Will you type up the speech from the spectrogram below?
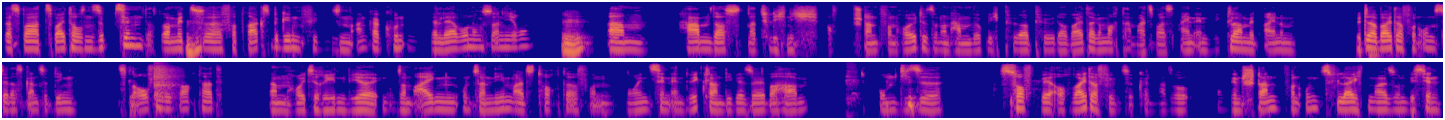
das war 2017. Das war mit Mhm. äh, Vertragsbeginn für diesen Ankerkunden in der Leerwohnungssanierung. Mhm. Ähm, haben das natürlich nicht auf Stand von heute, sondern haben wirklich peu à peu da weitergemacht. Damals war es ein Entwickler mit einem Mitarbeiter von uns, der das ganze Ding ins Laufen gebracht hat. Ähm, heute reden wir in unserem eigenen Unternehmen als Tochter von 19 Entwicklern, die wir selber haben, um diese Software auch weiterführen zu können. Also um den Stand von uns vielleicht mal so ein bisschen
